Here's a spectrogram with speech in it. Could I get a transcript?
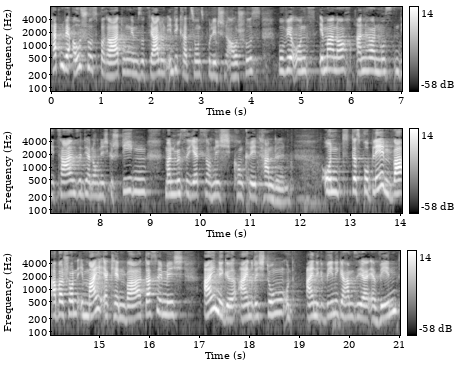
hatten wir Ausschussberatungen im Sozial- und Integrationspolitischen Ausschuss, wo wir uns immer noch anhören mussten, die Zahlen sind ja noch nicht gestiegen, man müsse jetzt noch nicht konkret handeln. Das Problem war aber schon im Mai erkennbar, dass nämlich einige Einrichtungen und einige wenige haben Sie ja erwähnt,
